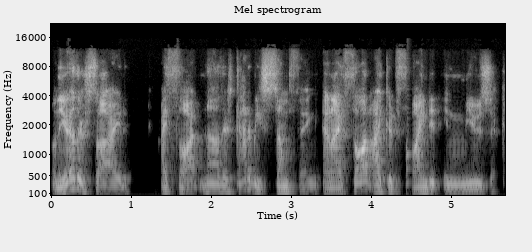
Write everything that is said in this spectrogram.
On the other side I thought, no, there's got to be something. And I thought I could find it in music.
